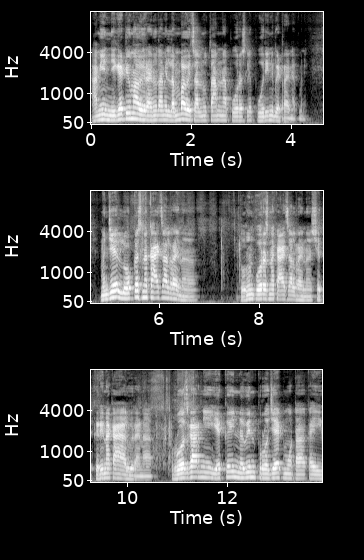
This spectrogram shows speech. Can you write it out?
आम्ही निगेटिव्ह मावे राहणू तर आम्ही लंबा चालणू तर आमना पोर असले पोरीनी भेट राहण्यात म्हणे. म्हणजे लोकसनं काय चाल राहणं तरुण पोरसनं काय चाल राहणं शेतकरीना काय हाल राहणार रोजगारनी एकही नवीन प्रोजेक्ट मोठा काही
